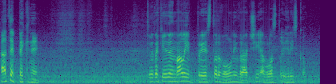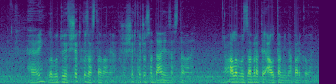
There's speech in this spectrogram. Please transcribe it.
A to je pekne. Tu je taký jeden malý priestor voľný v rači a volá sa to ihrisko. Hej. Lebo tu je všetko zastávané. Akože všetko, čo sa dá, je zastávané. No. Alebo zabraté autami na parkovanie.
